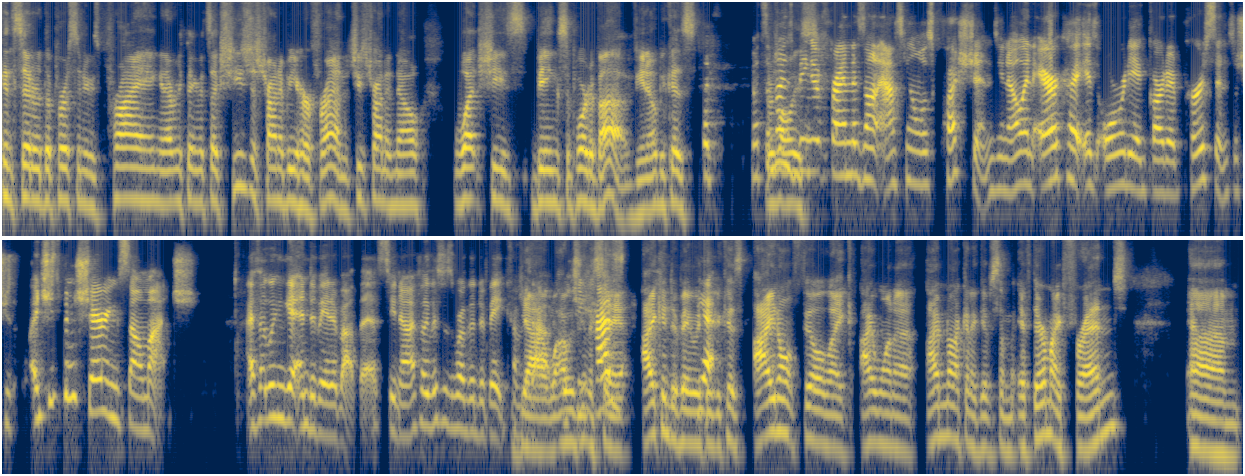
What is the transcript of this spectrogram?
considered the person who's prying and everything. It's like she's just trying to be her friend. She's trying to know what she's being supportive of, you know, because But There's sometimes always- being a friend is not asking all those questions, you know. And Erika is already a guarded person, so she's and she's been sharing so much. I feel like we can get in debate about this. You know, I feel like this is where the debate comes yeah out. well, i was gonna has- say i can debate with Yeah. you because i don't feel like i want to i'm not going to give some if they're my friend um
